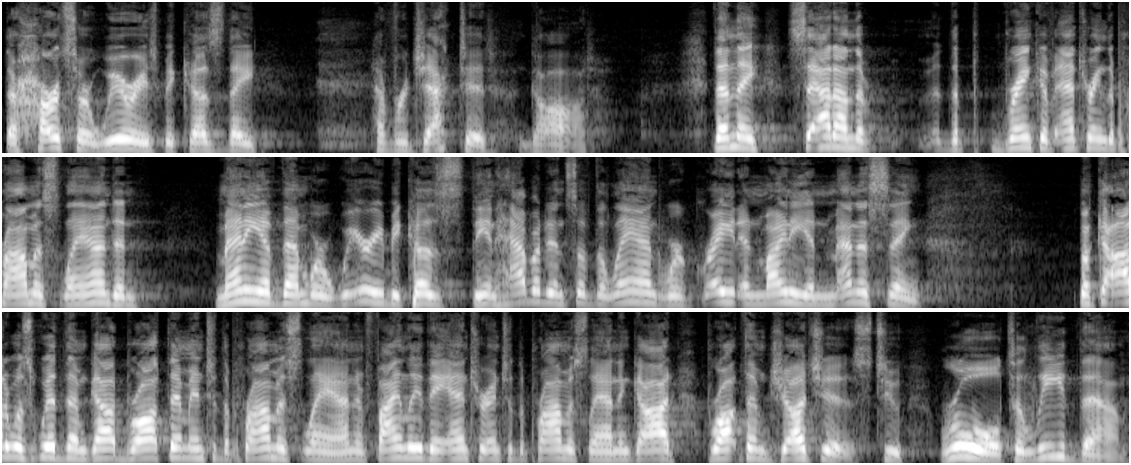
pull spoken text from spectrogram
Their hearts are weary because they have rejected God. Then they sat on the, the brink of entering the promised land, and many of them were weary because the inhabitants of the land were great and mighty and menacing. But God was with them. God brought them into the promised land, and finally they enter into the promised land, and God brought them judges to rule, to lead them.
